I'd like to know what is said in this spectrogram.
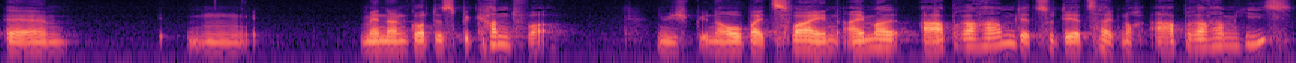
äh, Männern Gottes bekannt war nämlich genau bei zweien. Einmal Abraham, der zu der Zeit noch Abraham hieß.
